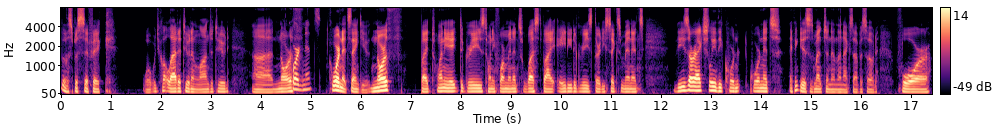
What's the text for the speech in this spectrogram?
the specific, what would you call it, latitude and longitude? Uh, north coordinates. Coordinates. Thank you. North by 28 degrees, 24 minutes, west by 80 degrees, 36 minutes. These are actually the coordinates, I think this is mentioned in the next episode, for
